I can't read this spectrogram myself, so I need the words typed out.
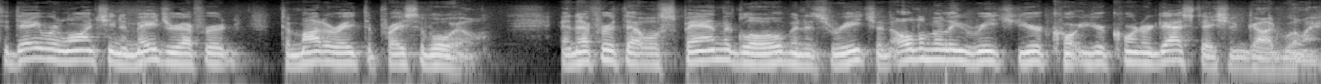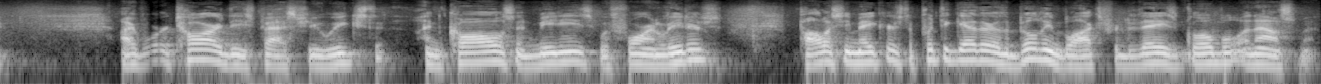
today we're launching a major effort to moderate the price of oil, an effort that will span the globe in its reach and ultimately reach your, cor- your corner gas station, God willing. I've worked hard these past few weeks on calls and meetings with foreign leaders, policymakers to put together the building blocks for today's global announcement.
